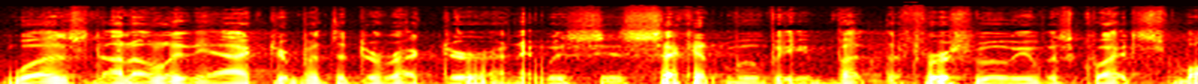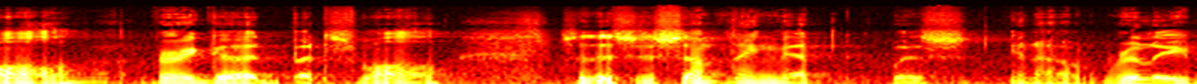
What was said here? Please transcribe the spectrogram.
was not only the actor but the director, and it was his second movie. But the first movie was quite small, very good, but small. So this is something that was, you know, really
